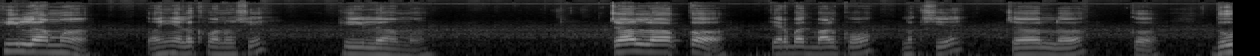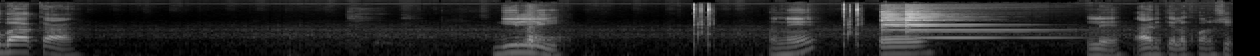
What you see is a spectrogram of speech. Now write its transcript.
ફિલમ. તો અહીંયા લખવાનું છે ફિલમ. ચલક. ત્યારબાદ બાળકો લખશે ચલક. ધુબાકા. ગીલી અને પેલે આ રીતે લખવાનું છે.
